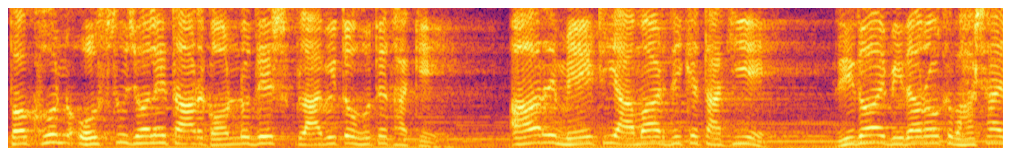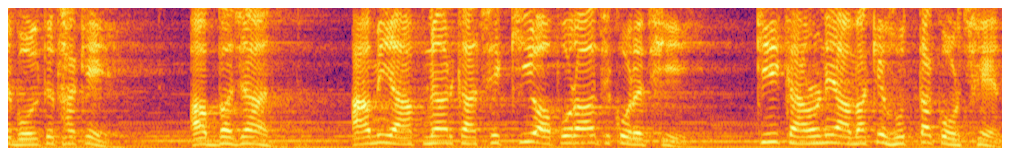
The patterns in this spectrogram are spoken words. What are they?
তখন অশ্রু জলে তার গণ্ডদেশ প্লাবিত হতে থাকে। আর মেয়েটি আমার দিকে তাকিয়ে হৃদয় বিদারক ভাষায় বলতে থাকে, আব্বাজান, আমি আপনার কাছে কি অপরাধ করেছি? কি কারণে আমাকে হত্যা করছেন?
